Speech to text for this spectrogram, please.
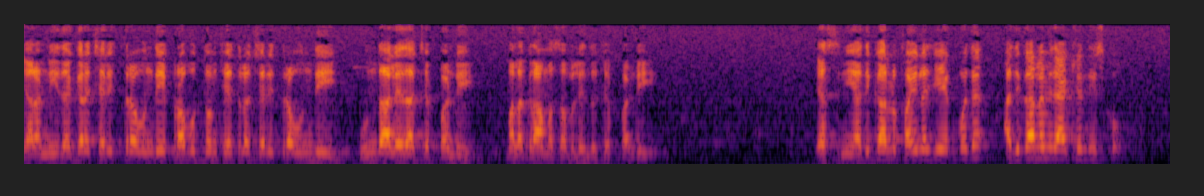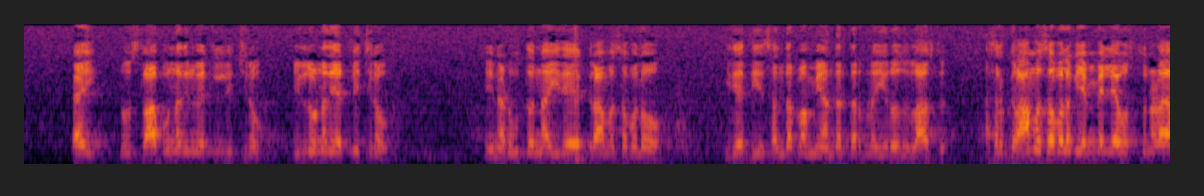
ఇలా నీ దగ్గర చరిత్ర ఉంది ప్రభుత్వం చేతిలో చరిత్ర ఉంది ఉందా లేదా చెప్పండి. మళ్ళీ గ్రామ సభలు ఎందుకు చెప్పండి? ఎస్ నీ అధికారులు ఫైనల్ చేయకపోతే అధికారుల మీద యాక్షన్ తీసుకో. అయ్యి నువ్వు స్లాబ్ ఉన్నది నువ్వు ఎట్లా ఇచ్చినావు? ఇల్లు ఉన్నది ఎట్లా ఇచ్చినావు? నేను అడుగుతున్న ఇదే గ్రామ సభలో ఇదే దీని సందర్భం మీ అందరి తరఫున ఈరోజు లాస్ట్. అసలు గ్రామ సభలకు ఎమ్మెల్యే వస్తున్నాడా?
